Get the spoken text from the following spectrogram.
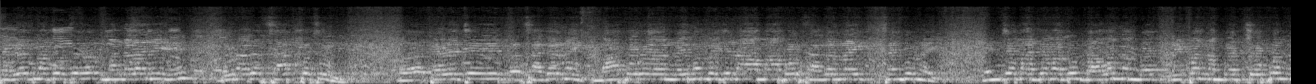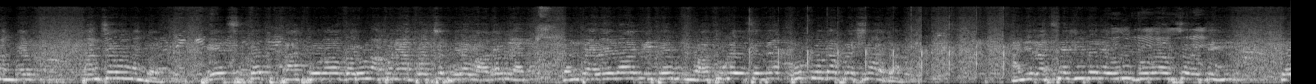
सगळ्यात महत्त्वाचं मंडळाने दोन हजार सातपासून अ, त्यावेळेचे सागर नाईक महापौर नवी मुंबईचे नाव महापौर सागर नाईक संजीव नाईक यांच्या माध्यमातून बावन्न नंबर त्रेपन्न नंबर चौपन्न नंबर पंचावन्न नंबर हे सतत पाठपुरावा करून आपण या पक्ष फेऱ्या वाढवल्यात. कारण त्यावेळेला इथे वाहतूक व्यवस्थेचा खूप मोठा प्रश्न होता. आणि रस्त्याची तर एवढी दुरावस्था होती. तर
